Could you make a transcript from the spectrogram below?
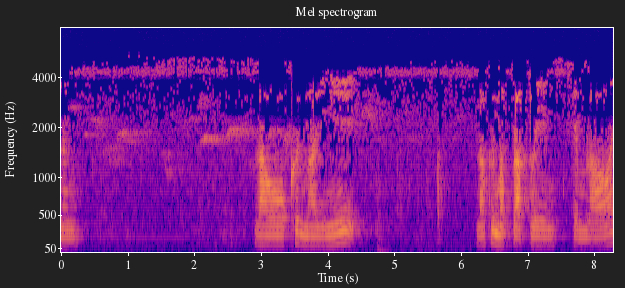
หนึ่ง เราขึ้นมาอย่างนี้ เราขึ้นมาปรับตัวเองเต็มร้อย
